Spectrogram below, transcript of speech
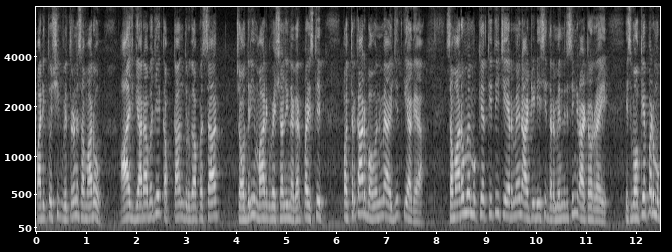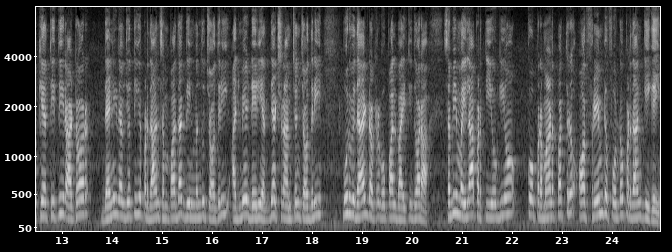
पारितोषिक वितरण समारोह। आज 11 बजे कप्तान दुर्गा प्रसाद चौधरी मार्ग वैशाली नगर पर स्थित पत्रकार भवन में आयोजित किया गया। समारोह में मुख्य अतिथि चेयरमैन आरटीडीसी धर्मेंद्र सिंह राठौर रहे। इस मौके पर मुख्य अतिथि राठौर, दैनिक नवज्योति के प्रधान संपादक दीनबंधु चौधरी, अजमेर डेयरी अध्यक्ष रामचंद्र चौधरी, पूर्व विधायक डॉक्टर गोपाल भाईती द्वारा सभी महिला प्रतियोगियों को प्रमाण पत्र और फ्रेम्ड फ़ोटो प्रदान की गई।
